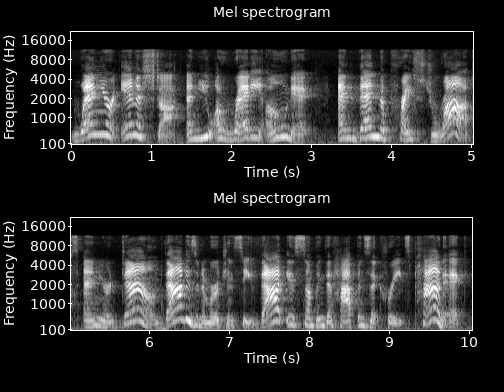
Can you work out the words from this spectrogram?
When you're in a stock and you already own it, and then the price drops and you're down, that is an emergency. That is something that happens that creates panic,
